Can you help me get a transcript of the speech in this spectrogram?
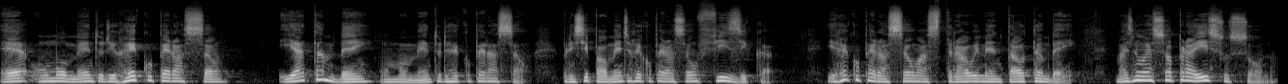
é um momento de recuperação e é também um momento de recuperação, principalmente recuperação física e recuperação astral e mental também. Mas não é só para isso o sono.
